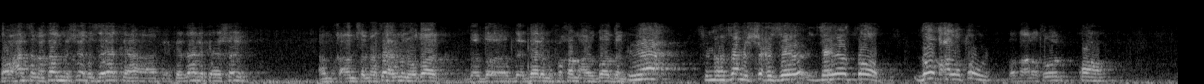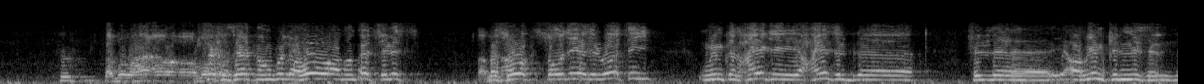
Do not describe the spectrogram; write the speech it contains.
طب هل سمعتها من الشيخ زياد ك- كذلك يا شيخ؟ أم أم سمعتها منه ضاد ضاد- مفخم أو ضادا؟ لا سمعتها من الشيخ زي- زياد ضاد. ضاد على طول. ضاد على طول؟ آه. طب هو الشيخ زياد موجود هو ما بقتش لسه. بس ها- هو في السعودية دلوقتي ويمكن هيجي هينزل في ال أو يمكن نزل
